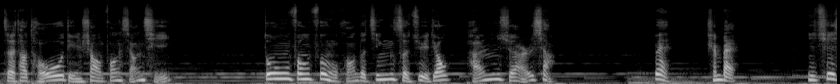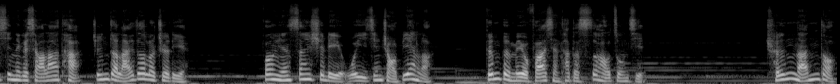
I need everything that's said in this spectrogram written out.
在她头顶上方响起，东方凤凰的金色巨雕盘旋而下。喂，陈北，你确信那个小邋遢真的来到了这里？方圆三十里我已经找遍了，根本没有发现他的丝毫踪迹。陈南道：“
